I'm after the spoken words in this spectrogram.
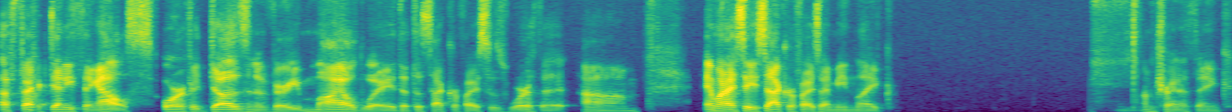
affect anything else. Or if it does in a very mild way, that the sacrifice is worth it. Um, and when I say sacrifice, I mean like I'm trying to think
